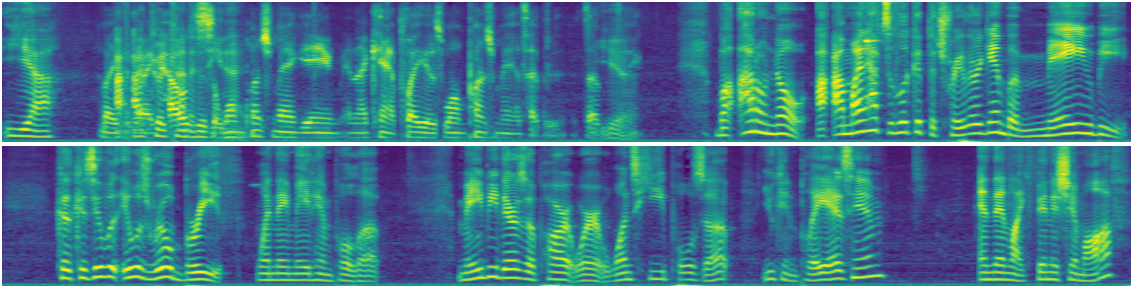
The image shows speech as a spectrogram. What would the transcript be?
Yeah. Like, I, like I could how is this a see One. Punch Man game and I can't play as One Punch Man type of type Yeah. of thing? But I don't know. I, I might have to look at the trailer again, but maybe, cause, cause it was it was real brief when they made him pull up. Maybe there's a part where once he pulls up, you can play as him, and then like finish him off,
